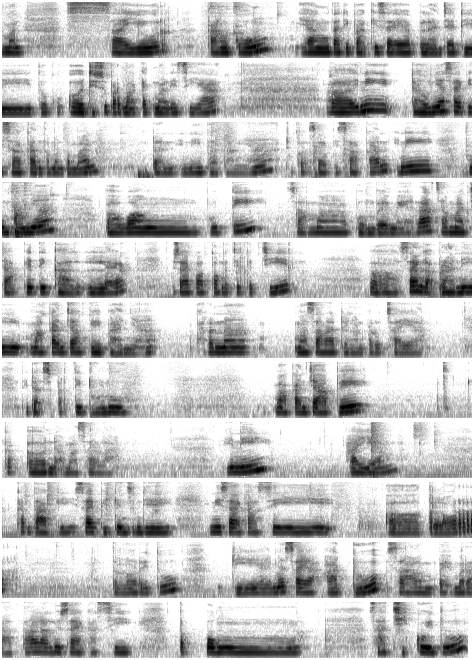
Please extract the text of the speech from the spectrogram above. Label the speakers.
Speaker 1: teman-teman sayur kangkung yang tadi pagi saya belanja di toko uh, di supermarket Malaysia. Uh, ini daunnya saya pisahkan teman-teman dan ini batangnya juga saya pisahkan. Ini bumbunya bawang putih sama bombay merah sama cabai tiga ler. Saya potong kecil-kecil. Uh, saya nggak berani makan cabai banyak karena masalah dengan perut saya. Tidak seperti dulu makan cabai enggak uh, masalah. Ini ayam Kentucky saya bikin sendiri. Ini saya kasih uh, telur. Telur itu di ayamnya saya aduk sampai merata lalu saya kasih tepung sajiku itu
